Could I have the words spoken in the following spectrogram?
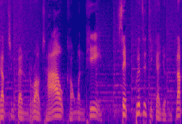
ครับซึ่งเป็นรอบเช้าของวันที่ 10 พฤศจิกายนครับ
